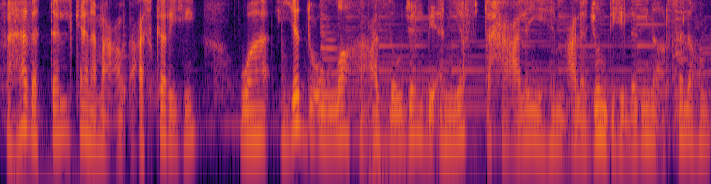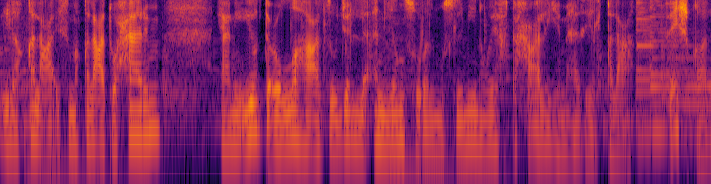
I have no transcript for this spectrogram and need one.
فهذا التل كان مع عسكره ويدعو الله عز وجل بأن يفتح عليهم على جنده الذين أرسلهم إلى قلعة اسمها قلعة حارم. يعني يدعو الله عز وجل أن ينصر المسلمين ويفتح عليهم هذه القلعة. فإيش قال؟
